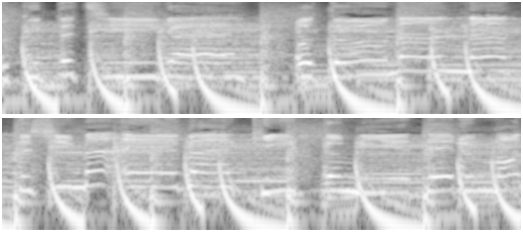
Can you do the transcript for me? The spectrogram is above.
僕たちが大人になってしまえばきっと見えてるもの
